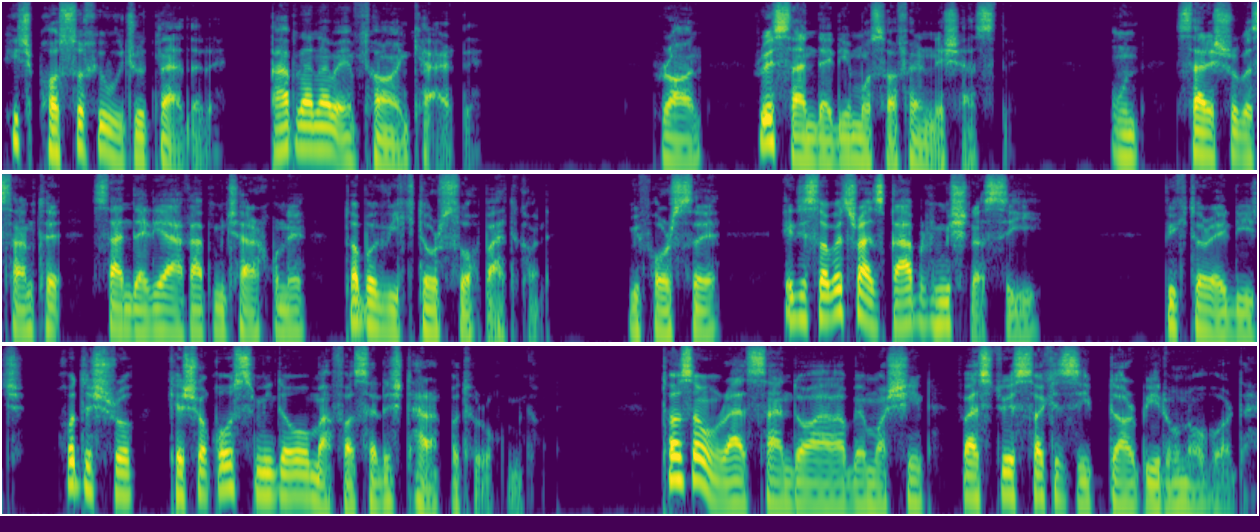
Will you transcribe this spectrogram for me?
هیچ پاسخی وجود نداره. قبلا هم امتحان کرده. ران روی صندلی مسافر نشسته. اون سرش رو به سمت صندلی عقب میچرخونه تا با ویکتور صحبت کنه. می‌پرسه الیزابت رو از قبل می‌شناسی؟ ویکتور الیچ خودش رو کش و قوس میده و مفاصلش ترق و طرق می‌کنه. تازه اون رو از صندوق عقب ماشین و از توی ساک زیپدار بیرون آوردن.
